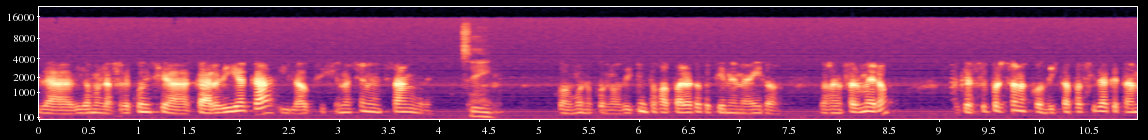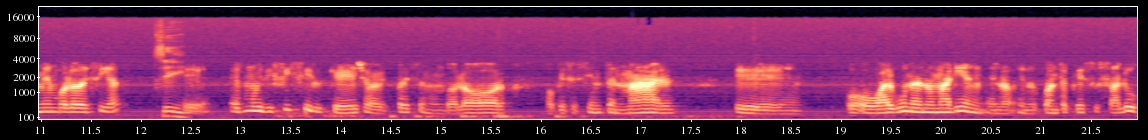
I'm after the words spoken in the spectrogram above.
la digamos la frecuencia cardíaca y la oxigenación en sangre, sí. con, bueno con los distintos aparatos que tienen ahí los, los enfermeros porque hay personas con discapacidad que también vos lo decías, sí. Eh, es muy difícil que ellos expresen un dolor o que se sienten mal eh, o, alguna anomalía en, lo, en cuanto que es su salud.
